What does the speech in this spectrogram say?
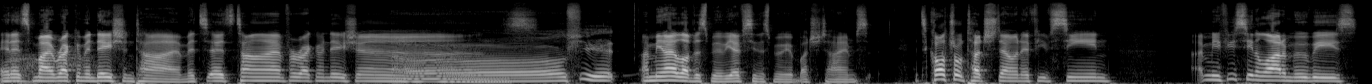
And it's my recommendation time. It's it's time for recommendations. Oh shit. I mean, I love this movie. I've seen this movie a bunch of times. It's a cultural touchstone. If you've seen, I mean, if you've seen a lot of movies,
